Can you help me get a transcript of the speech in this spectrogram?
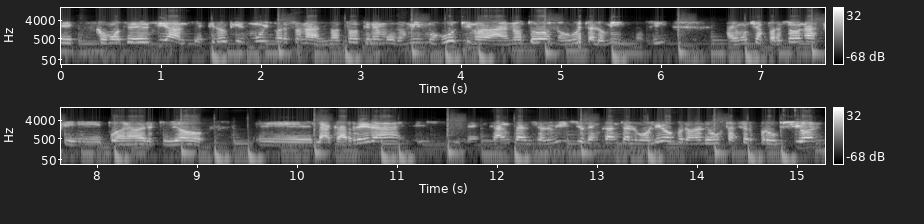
eh, como te decía antes, creo que es muy personal, no todos tenemos los mismos gustos y no, no todos nos gusta lo mismo, ¿sí? Hay muchas personas que pueden haber estudiado eh, la carrera le encanta el servicio, le encanta el voleo, pero no le gusta hacer producción,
